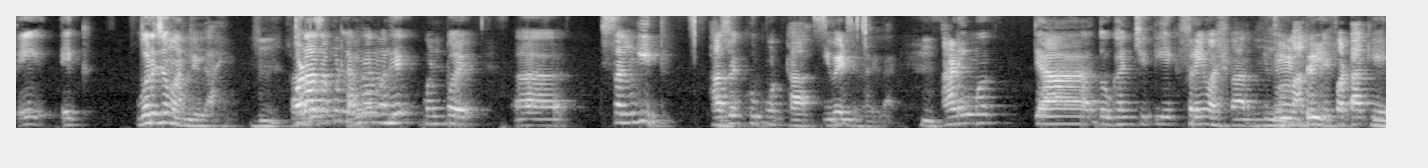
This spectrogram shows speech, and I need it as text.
ते एक वर्ज मानलेलं आहे. पण आज आपण लग्नांमध्ये म्हणतोय संगीत हा जो एक खूप मोठा इव्हेंट झालेला आहे. आणि मग त्या दोघांची ती एक फ्रेम असणार. तिथे फटाके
